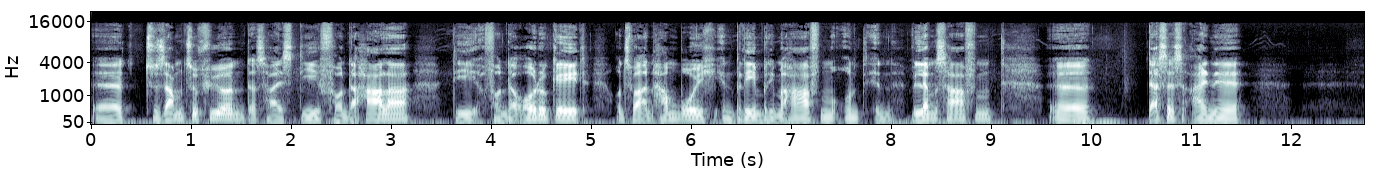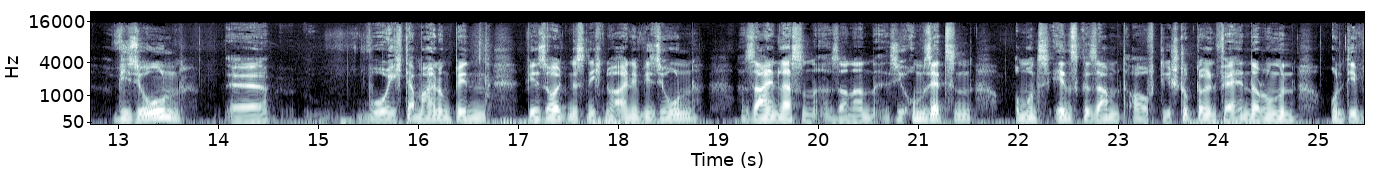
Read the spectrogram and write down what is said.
äh, zusammenzuführen. Das heißt, die von der Hala, die von der Eurogate, und zwar in Hamburg, in Bremen, Bremerhaven und in Wilhelmshaven. Äh, das ist eine Vision, äh, wo ich der Meinung bin, wir sollten es nicht nur eine Vision sein lassen, sondern sie umsetzen, um uns insgesamt auf die strukturellen Veränderungen und die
